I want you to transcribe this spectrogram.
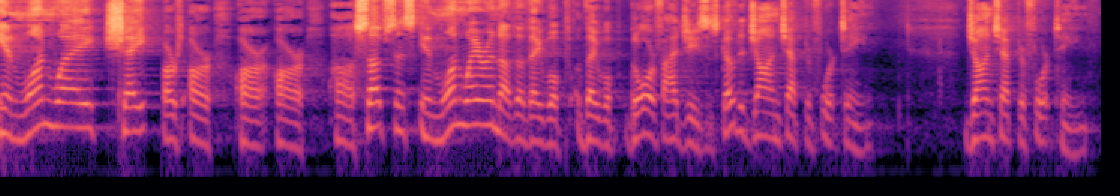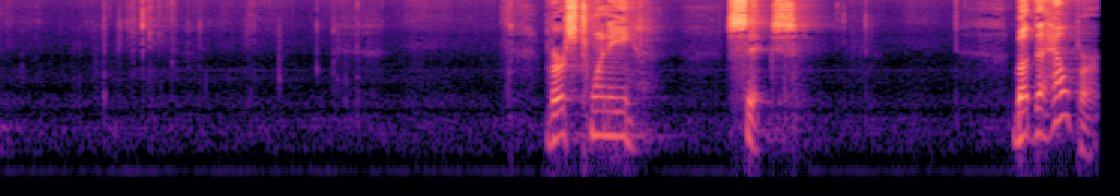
In one way, shape, or, or, or, or uh, substance, in one way or another, they will, they will glorify Jesus. Go to John chapter 14. John chapter 14. Verse 26. But the Helper,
